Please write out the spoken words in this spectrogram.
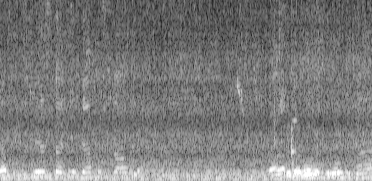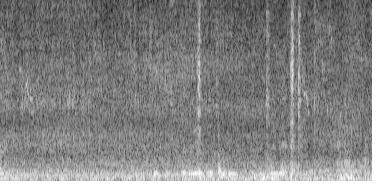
Я тоді так я пускав, блядь. Педагоги туди. О,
